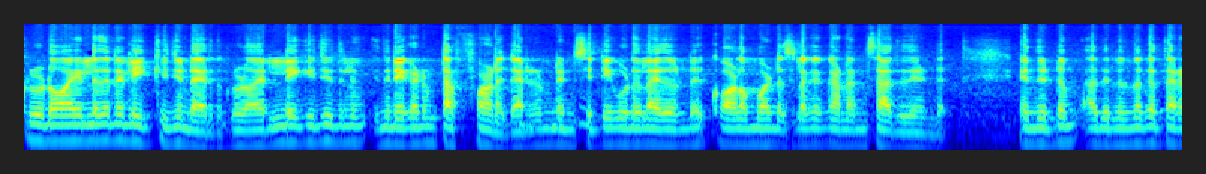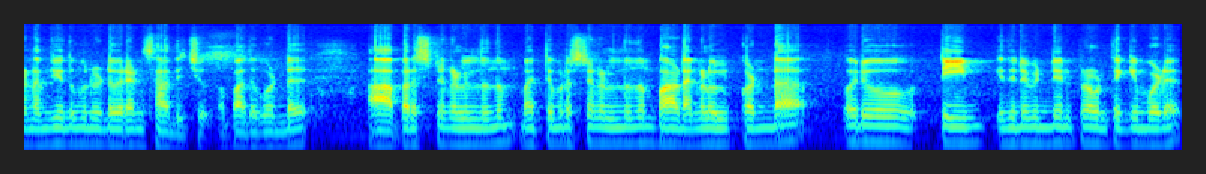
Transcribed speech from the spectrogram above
ക്രൂഡ് ഓയിലിൽ തന്നെ ലീക്കേജ് ഉണ്ടായിരുന്നു. ക്രൂഡ് ഓയിൽ ലീക്കേജ് ഇതിലും ഇതിനേക്കാളും ടഫാണ് കാരണം ഡെൻസിറ്റി കൂടുതലായതുകൊണ്ട് കോളം വാട്ടേഴ്സിലൊക്കെ കാണാൻ സാധ്യതയുണ്ട്. എന്നിട്ടും അതിൽ നിന്നൊക്കെ തരണം ചെയ്ത് മുന്നോട്ട് വരാൻ സാധിച്ചു. അപ്പോൾ അതുകൊണ്ട് ആ പ്രശ്നങ്ങളിൽ നിന്നും മറ്റു പ്രശ്നങ്ങളിൽ നിന്നും പാഠങ്ങൾ ഉൾക്കൊണ്ട ഒരു ടീം ഇതിനു പിന്നിൽ പ്രവർത്തിക്കുമ്പോൾ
